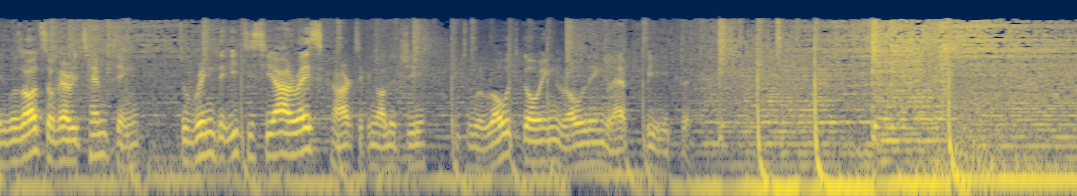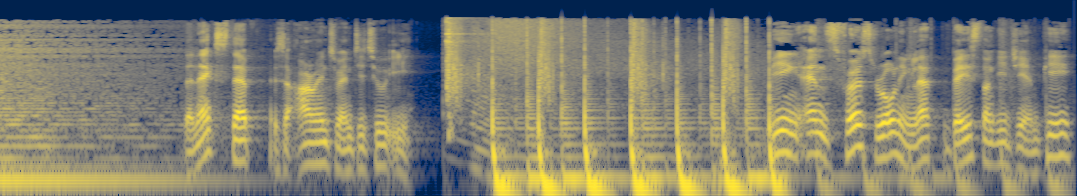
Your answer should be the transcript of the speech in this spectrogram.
It was also very tempting to bring the ETCR race car technology into a road-going rolling lab vehicle. The next step is the RN22E. Being N's first rolling lab based on EGMP,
